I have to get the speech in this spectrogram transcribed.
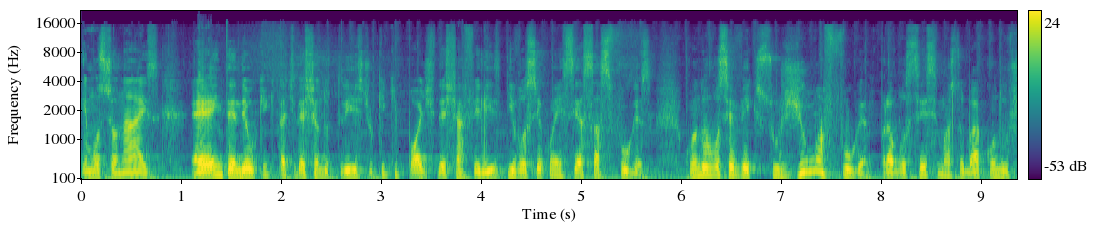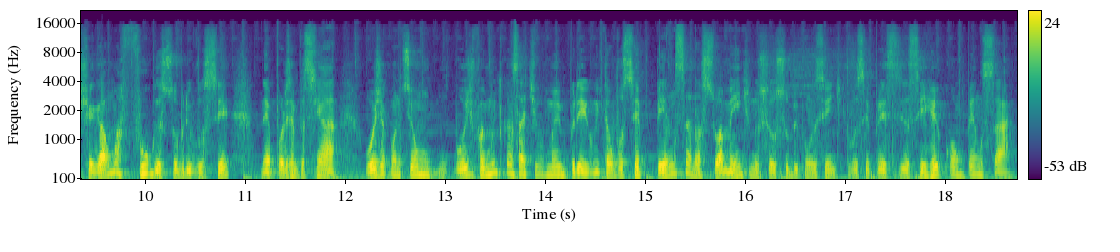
emocionais, é entender o que está te deixando triste, o que, que pode te deixar feliz e você conhecer essas fugas. Quando você vê que surgiu uma fuga para você se masturbar, quando chegar uma fuga sobre você, né? Por exemplo, assim, ah, hoje aconteceu um, hoje foi muito cansativo o meu emprego. Então você pensa na sua mente, no seu subconsciente que você precisa se recompensar.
